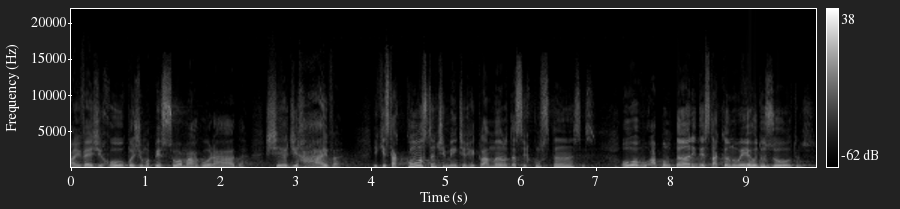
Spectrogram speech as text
ao invés de roupas de uma pessoa amargurada, cheia de raiva, e que está constantemente reclamando das circunstâncias, ou apontando e destacando o erro dos outros.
